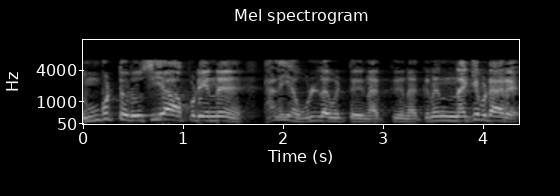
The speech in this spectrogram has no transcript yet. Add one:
இம்புட்டு ருசியா அப்படின்னு தலைய உள்ள விட்டு நக்கு நக்குன்னு நக்கி விட்டாரு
